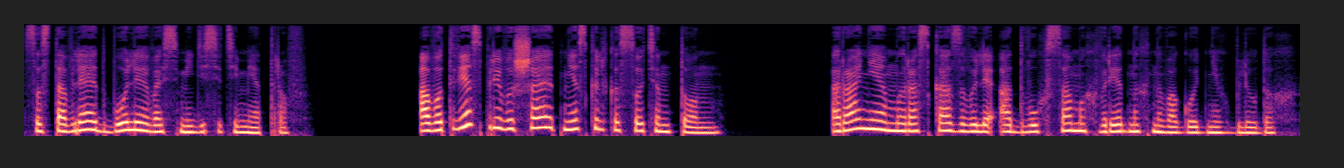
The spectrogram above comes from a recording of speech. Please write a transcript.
составляет более 80 метров. А вот вес превышает несколько сотен тонн. Ранее мы рассказывали о двух самых вредных новогодних блюдах.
